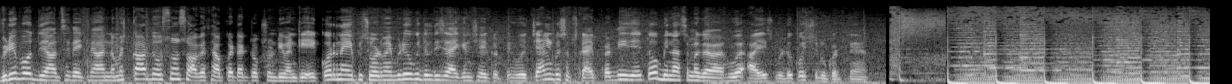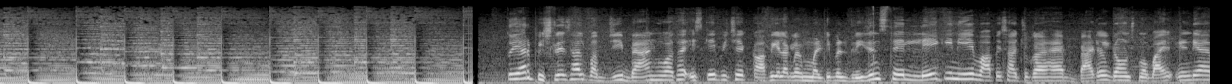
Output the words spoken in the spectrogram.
वीडियो बहुत ध्यान से देखना। नमस्कार दोस्तों, स्वागत है आपका टेक टॉक ट्वेंटी के एक और नए एपिसोड में। वीडियो को जल्दी से लाइक एंड शेयर करते हुए चैनल को सब्सक्राइब कर दीजिए तो बिना समय गवाए हुए आइए इस वीडियो को शुरू करते हैं। तो यार, पिछले साल पबजी बैन हुआ था, इसके पीछे काफ़ी अलग अलग मल्टीपल रीजंस थे, लेकिन ये वापस आ चुका है बैटल ग्राउंड मोबाइल इंडिया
